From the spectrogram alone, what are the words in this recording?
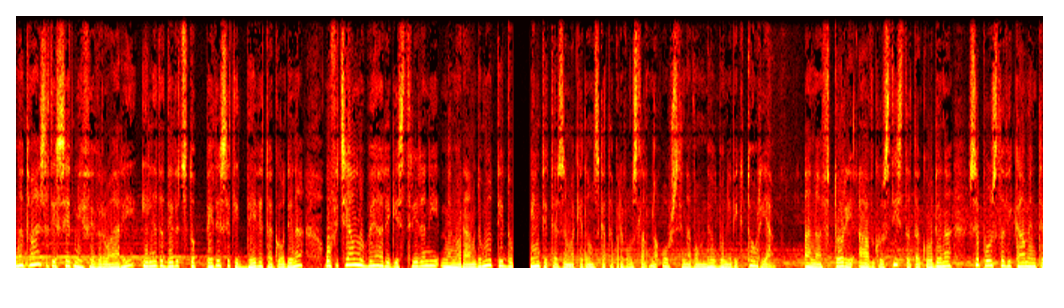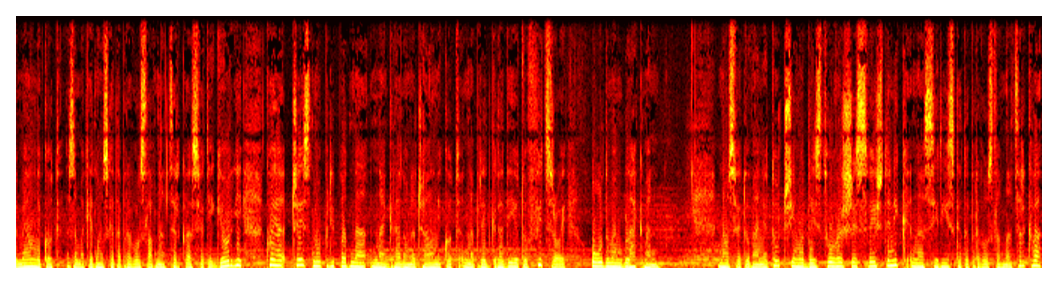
На 27 февруари 1959 година официјално беа регистрирани меморандумот и документите за Македонската православна општина во Мелбурн и Викторија, а на 2 август истата година се постави камен темелникот за Македонската православна црква Свети Георги, која чест му припадна на градоначалникот на предградието Фицрој, Олдман Блекман. На осветувањето чино действуваше свештеник на Сириската православна црква,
